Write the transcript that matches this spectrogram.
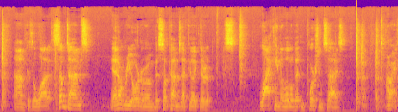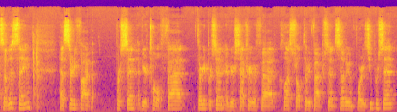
Because um, a lot of sometimes I don't reorder them, but sometimes I feel like they're lacking a little bit in portion size. All right, so this thing has 35% of your total fat, 30% of your saturated fat, cholesterol 35%, sodium 42%,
